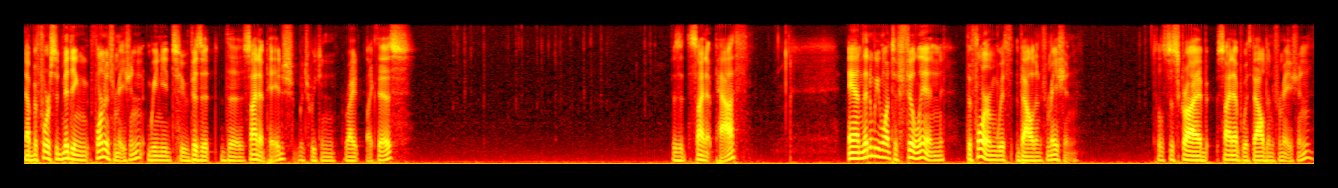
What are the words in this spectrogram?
Now before submitting form information, we need to visit the signup page, which we can write like this. Visit the signup path. And then we want to fill in the form with valid information. So let's describe sign up with valid information.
